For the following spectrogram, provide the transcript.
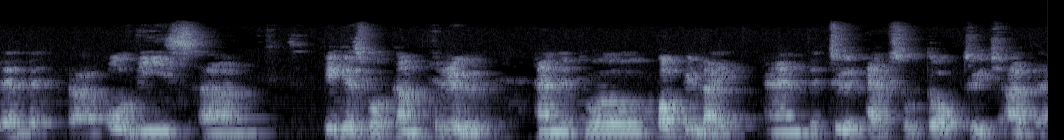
uh, the, uh, all these um, figures will come through and it will populate and the two apps will talk to each other.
